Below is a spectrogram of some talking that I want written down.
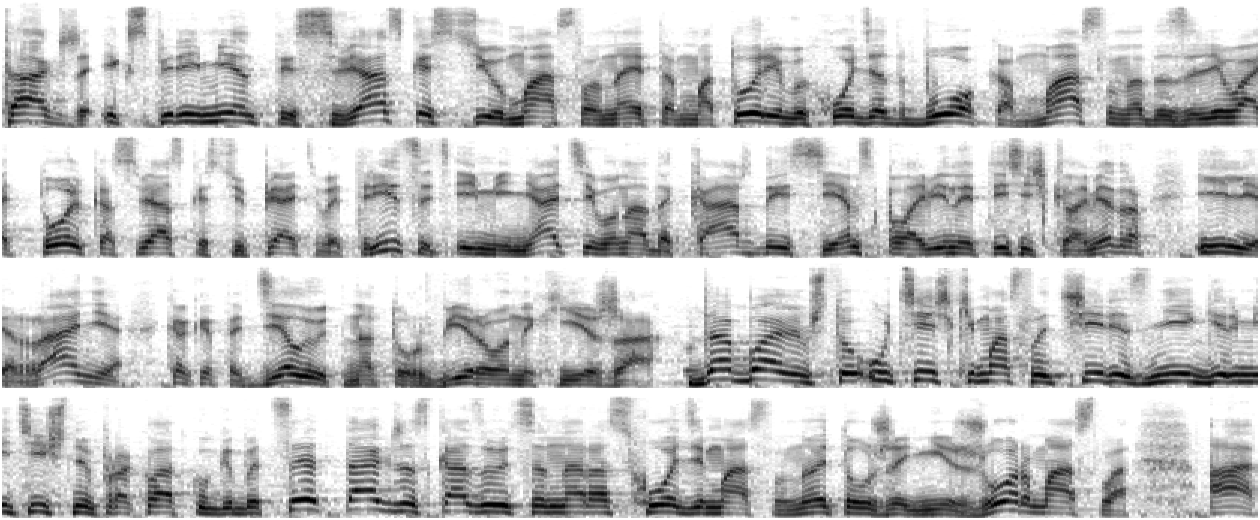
Также эксперименты с вязкостью масла на этом моторе выходят боком. Масло надо заливать только с вязкостью 5В30 и менять его надо каждые 7,5 тысяч километров или ранее, как это делают на турбированных ежах. Добавим, что утечки масла через негерметичную прокладку ГБЦ также сказываются на расходе масла, но это уже не жор масла, а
